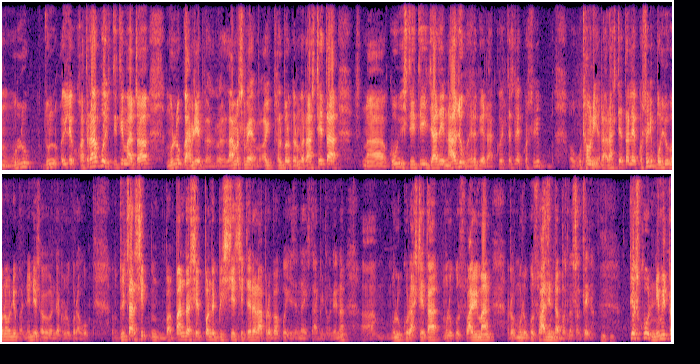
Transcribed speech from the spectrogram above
मुलुक जुन अहिले खतराको स्थितिमा छ मुलुकको हामीले लामो समय छलफल गरौँ राष्ट्रियता को स्थिति ज्यादै नाजुक भएर गइरहेको त्यसलाई कसरी उठाउने र राष्ट्रियतालाई कसरी बलियो बनाउने भन्ने नै सबैभन्दा ठुलो कुरा हो। दुई चार सिट पाँच दस सिट पन्ध्र बिस सिट सिटेर राप्रपाको एजेन्डा स्थापित हुँदैन। मुलुकको राष्ट्रियता मुलुकको स्वाभिमान र मुलुकको स्वाधीनता बस्न सक्दैन। त्यसको निमित्त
